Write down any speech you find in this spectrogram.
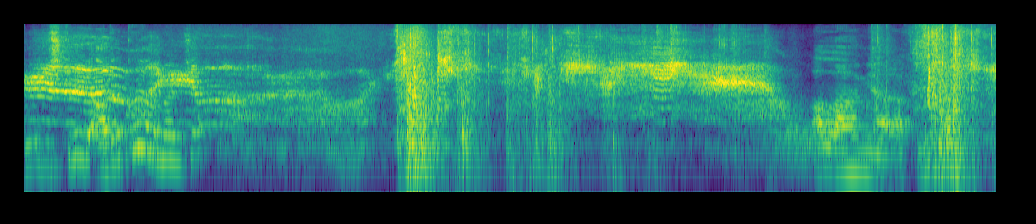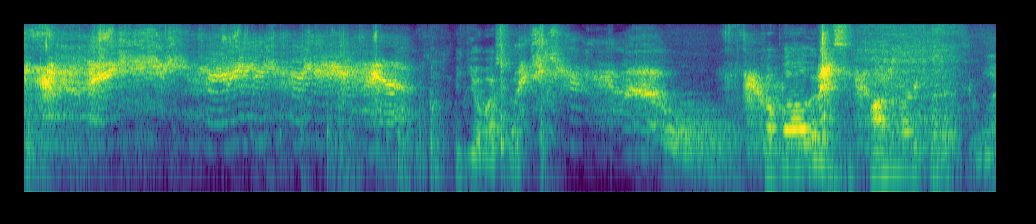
Bu ilişkinin bir adını koyalım önce. Allah'ım ya Rabbim. Video başladı. Kapağı alır mısın? Karnına dikkat et. Niye?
